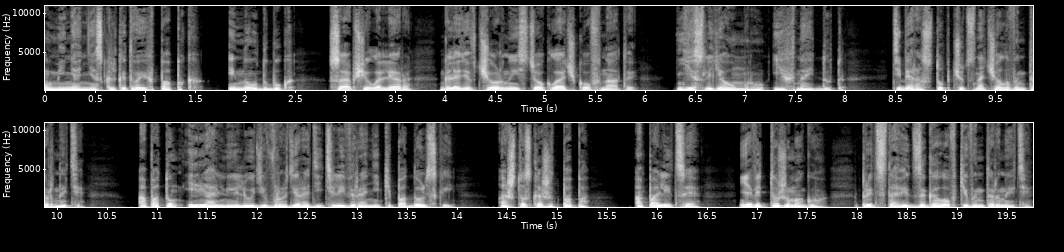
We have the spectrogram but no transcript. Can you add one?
«У меня несколько твоих папок и ноутбук», — сообщила Лера, глядя в черные стекла очков Наты. «Если я умру, их найдут. Тебя растопчут сначала в интернете, а потом и реальные люди, вроде родителей Вероники Подольской. А что скажет папа? А полиция? Я ведь тоже могу представить заголовки в интернете.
